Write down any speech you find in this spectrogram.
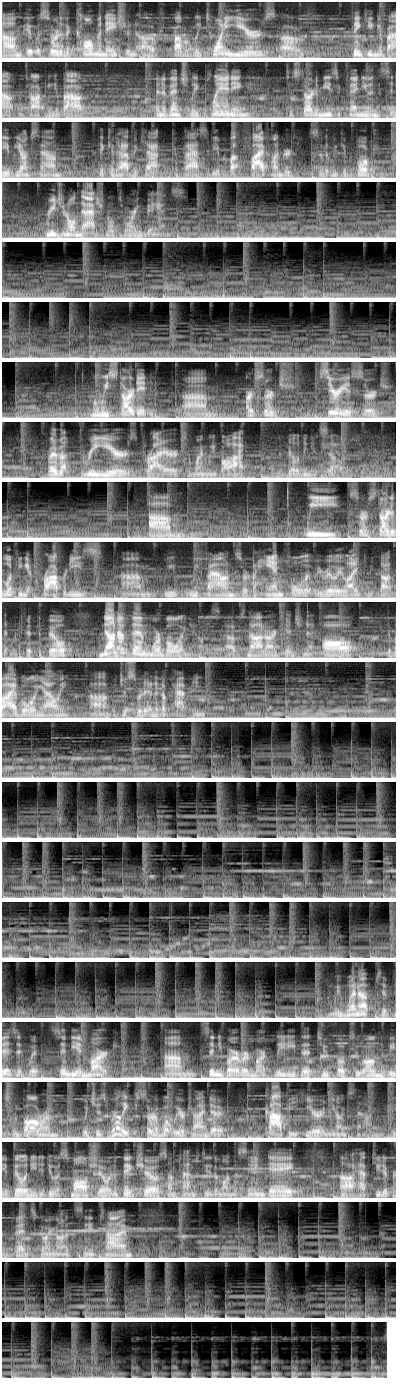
Um, it was sort of the culmination of probably 20 years of thinking about and talking about and eventually planning to start a music venue in the city of Youngstown that could have the cap capacity of about 500 so that we could book regional national touring bands. When we started um, our search, serious search, probably about three years prior to when we bought the building itself. Um, we sort of started looking at properties. Um, we, we found sort of a handful that we really liked, we thought that would fit the bill. None of them were bowling alleys. Uh, it was not our intention at all to buy a bowling alley. Um, it just sort of ended up happening. We went up to visit with Cindy and Mark, um, Cindy Barber and Mark Leedy, the two folks who own the Beachland Ballroom, which is really sort of what we were trying to copy here in Youngstown. The ability to do a small show and a big show, sometimes do them on the same day, uh, have two different events going on at the same time.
